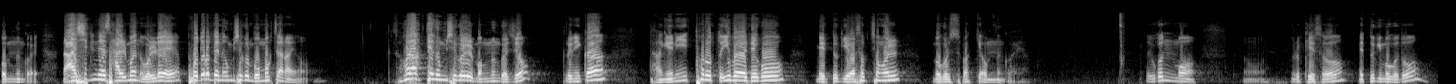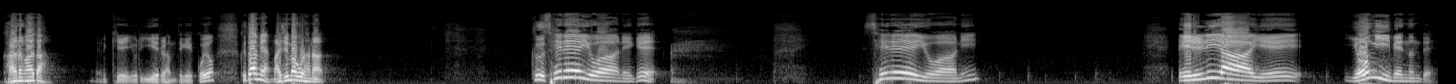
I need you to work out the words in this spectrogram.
없는 거예요. 나시린의 삶은 원래 포도로 된 음식을 못 먹잖아요. 허락된 음식을 먹는 거죠. 그러니까 당연히 털옷도 입어야 되고 메뚜기와 석청을 먹을 수밖에 없는 거예요. 이건 뭐 어, 이렇게 해서 메뚜기 먹어도 가능하다. 이렇게 이해를 하면 되겠고요. 그 다음에 마지막으로 하나. 그 세례 요한에게 세례 요한이 엘리야의 영이 임했는데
